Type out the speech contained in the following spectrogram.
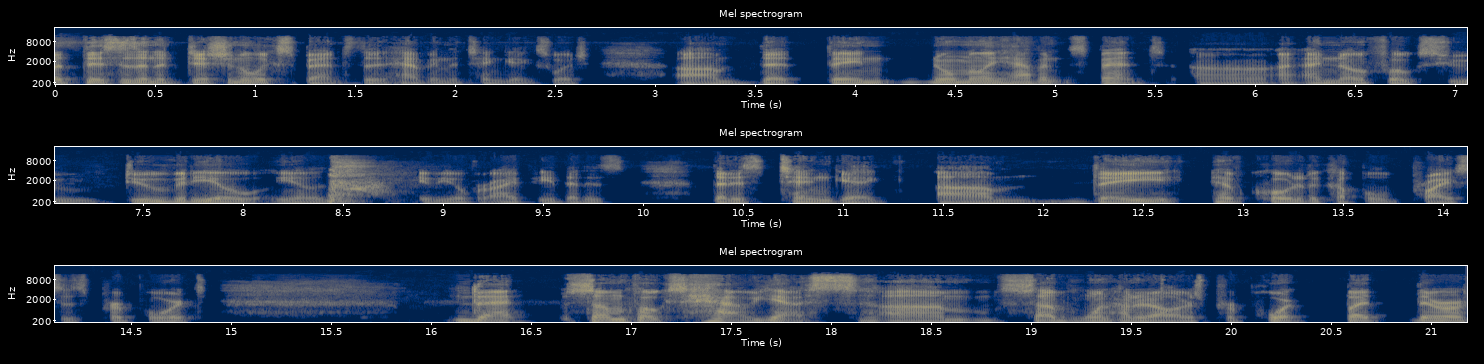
but this is an additional expense that having the 10 gig switch um, that they normally haven't spent. Uh, I, I, know folks who do video, you know, maybe over IP that is that is 10 gig. Um, they have quoted a couple prices per port that some folks have, yes, um, sub $100 per port, but there are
